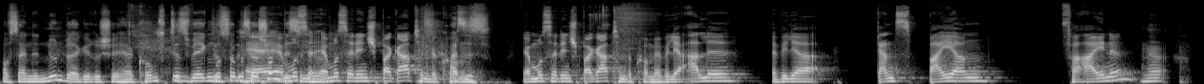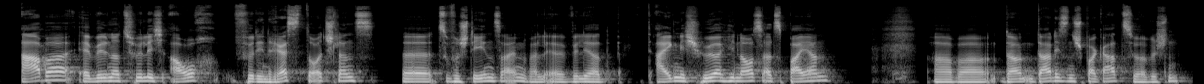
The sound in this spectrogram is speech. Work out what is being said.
auf seine nürnbergerische Herkunft. Deswegen muss das- man es ja Äh, schon ein er, muss, bisschen. ja- er hören. muss ja den Spagat hinbekommen. Ist, Er muss ja den Spagat hinbekommen. Er will ja alle, er will ja ganz Bayern vereinen, Ja. aber er will natürlich auch für den Rest Deutschlands äh, zu verstehen sein, weil er will ja eigentlich höher hinaus als Bayern. Aber da, da diesen Spagat zu erwischen.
